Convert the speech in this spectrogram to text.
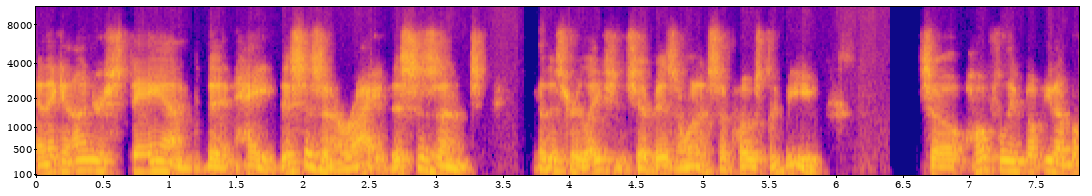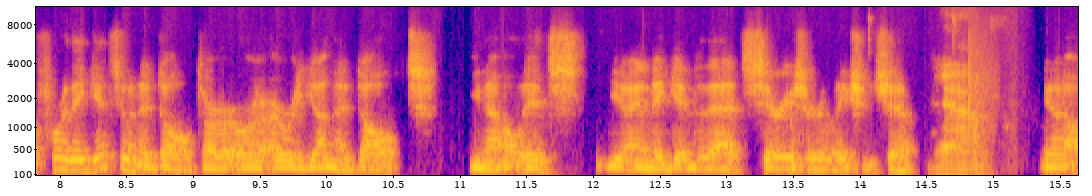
and they can understand that hey, this isn't right. This isn't you know, this relationship isn't what it's supposed to be. So hopefully, but you know, before they get to an adult or, or, or a young adult, you know, it's you know, and they get into that serious relationship. Yeah. You know,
